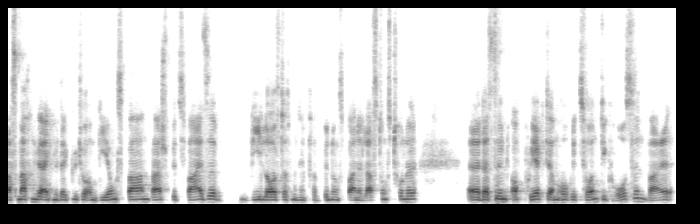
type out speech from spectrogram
was machen wir eigentlich mit der Güterumgehungsbahn beispielsweise, wie läuft das mit dem Verbindungsbahn-Entlastungstunnel. Äh, das sind auch Projekte am Horizont, die groß sind, weil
